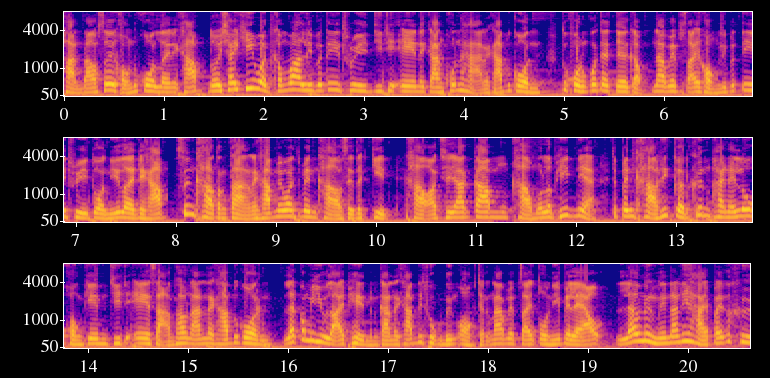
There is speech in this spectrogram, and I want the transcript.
ผ่านเบราว์เซอร์ของทุกคนเลยนะครับ โดยใช้คีย์เวิร์ดคำว่า Liberty Tree GTA ในการค้นหานะครับทุกคน ทุกคนก็จะเจอกับหน้าเว็บไซต์ของ Liberty Tree ตัวนี้เลยนะครับ ซึ่งข่าวต่างๆนะครับไม่ว่าจะเป็นข่าวเศรษฐกิจ ข่าวอาชญากรรม ข่าวมลพิษเนี่ยจะเป็นข่าวที่เกิดขึ้นภายในโลกของเกม GTA 3 เท่านั้นนะครับทุกคน แล้วก็มีอยู่หลายเพจเหมือนกันนะครับที่ถูกดึงออกจากหน้าเว็บไซต์ตัวนี้ไปแล้ว แล้วหนึ่งในนั้นที่หายไปก็คือ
